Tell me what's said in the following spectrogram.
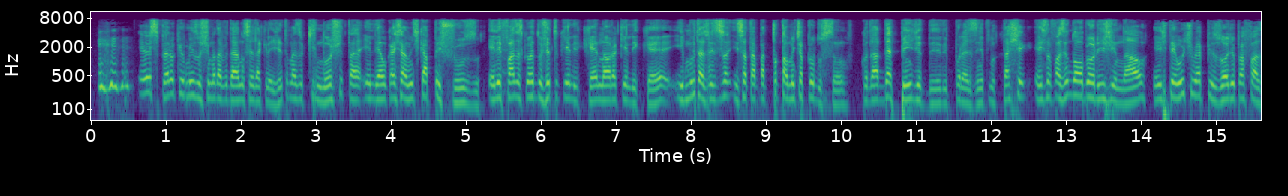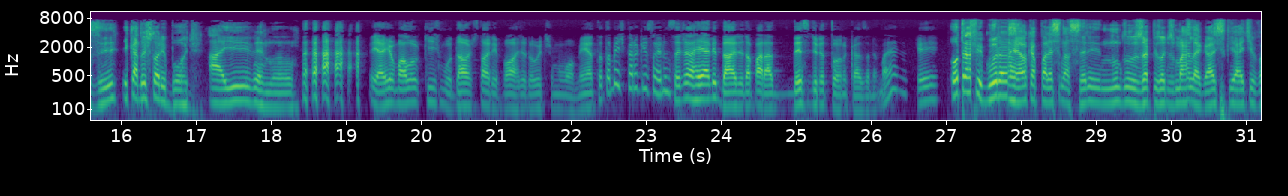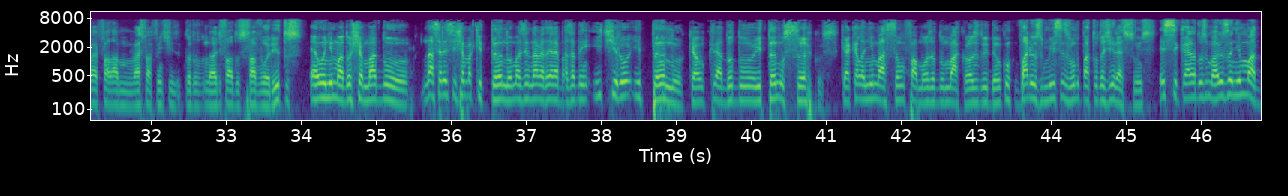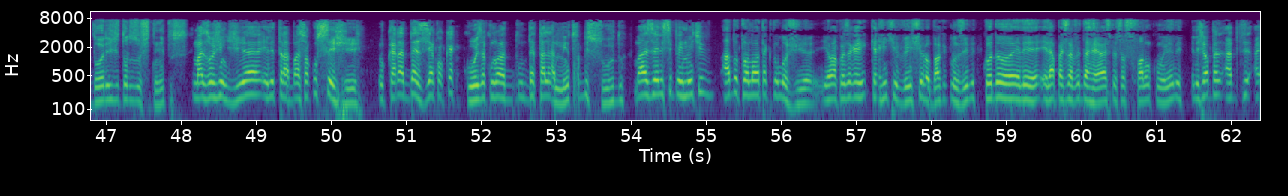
Eu espero que o Mizushima da vida não seja daquele jeito, mas o Kinoshi tá, ele é um cara extremamente caprichoso. Ele faz as coisas do jeito que ele quer, na hora que ele quer, e muitas vezes isso, isso atrapalha totalmente a produção. Quando ela depende dele, por exemplo. Tá che... Eles estão fazendo uma obra original, eles têm o último episódio para fazer, e cadê o storyboard? Aí, meu irmão. e aí o maluco quis mudar o storyboard no último momento. Eu também espero que isso aí não seja a realidade da parada desse diretor, no caso, né? Mas, ok. Outra figura real que aparece na série, num dos episódios mais legais, que a gente vai falar mais pra frente, quando na hora de falar dos favoritos, é um animador chamado. Na série se chama Kitano, mas na verdade ele é baseado em Ichiro Itano, que é o criador do Itano Circus, que é aquela animação famosa do Macross e do Idão com vários mísseis voando para todas as direções. Esse cara é um dos maiores animadores de todos os tempos, mas hoje em dia ele trabalha só com CG. O cara desenha qualquer coisa com um detalhamento absurdo, mas ele simplesmente adotou a nova tecnologia. E é uma coisa que a gente vê em Shirobako, inclusive, quando ele, ele aparece na vida real as pessoas falam com ele, ele, já,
